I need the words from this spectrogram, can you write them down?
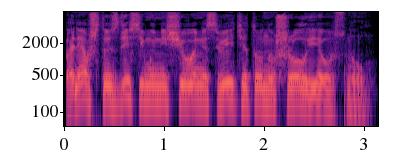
Поняв, что здесь ему ничего не светит, он ушел, и я уснул.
